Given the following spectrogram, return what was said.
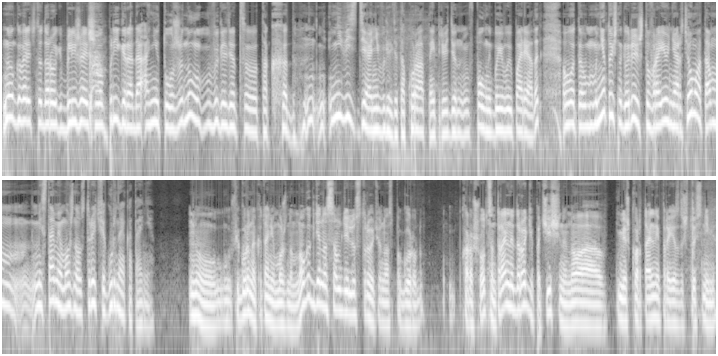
Ну, говорят, что дороги ближайшего пригорода, они тоже, ну, выглядят э, так, не везде они выглядят аккуратно и приведенными в полный боевой порядок. Вот, э, мне точно говорили, что в районе Артема там местами можно устроить фигурное катание. Ну, фигурное катание можно много где на самом деле устроить у нас по городу. Хорошо, центральные дороги почищены, ну а межквартальные проезды, что с ними?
